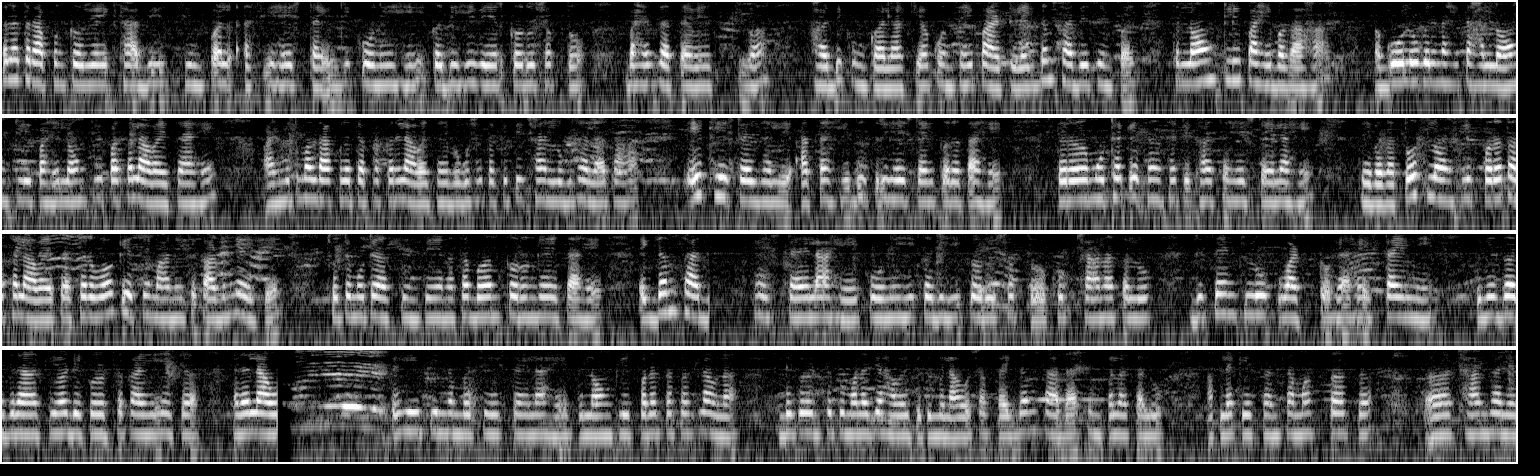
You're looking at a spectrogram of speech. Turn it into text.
चला तर आपण करूया एक साधी सिंपल अशी हेअरस्टाईल जी कोणीही कधीही वेअर करू शकतो. बाहेर जाता वेळेस किंवा हळदी कुंकाला किंवा कोणत्याही पार्टीला एकदम साधी सिंपल तर लाँग क्लिप आहे बघा हा. गोल वगैरे नाही तर हा लाँग क्लिप आहे. लाँग क्लिप असा लावायचा आहे. आणि मी तुम्हाला दाखवलं त्या प्रकारे लावायचं आहे. बघू शकता किती छान लुक झाला आता हा. एक हेअरस्टाईल झाली. आता ही दुसरी हेअरस्टाईल करत आहे. तर मोठ्या केसांसाठी खास हेअरस्टाईल आहे. ते बघा तोच लॉंग क्लिप परत असा लावायचा सर्व केसे मानेचे काढून घ्यायचे. छोटे मोठे असतील ते असा बंद करून घ्यायचा आहे. एकदम साधी हेअरस्टाईल आहे. कोणीही कधीही करू शकतो. खूप छान असा लुक डिसेंट लुक वाटतो ह्या हेअरस्टाईलनी तुम्ही गजरा किंवा डेकोरेटचं काही ह्याच्या ह्याला लावू तर ही तीन नंबरची हेअरस्टाईल आहे. तर लॉंग क्लिप परत तसाच लावला. डेकोरेटचं तुम्हाला जे हवं आहे ते तुम्ही लावू शकता. एकदम साधा सिंपल असा लूक आपल्या केसांचा मस्त असं छान झालेला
